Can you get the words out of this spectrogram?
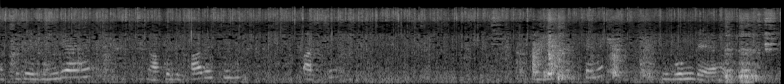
अच्छे से भून गया है। मैं आपको दिखा देती हूँ, पास से। देख सकते हैं, भून गया है।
